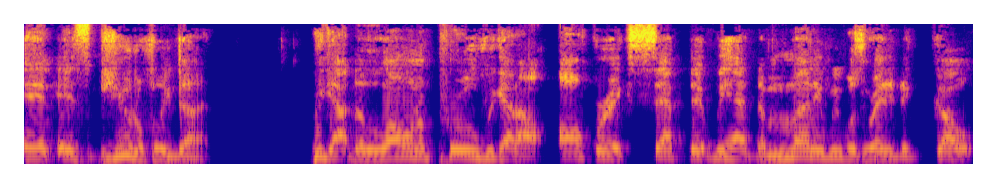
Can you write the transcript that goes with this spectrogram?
and it's beautifully done. We got the loan approved. We got our offer accepted. We had the money. We was ready to go.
